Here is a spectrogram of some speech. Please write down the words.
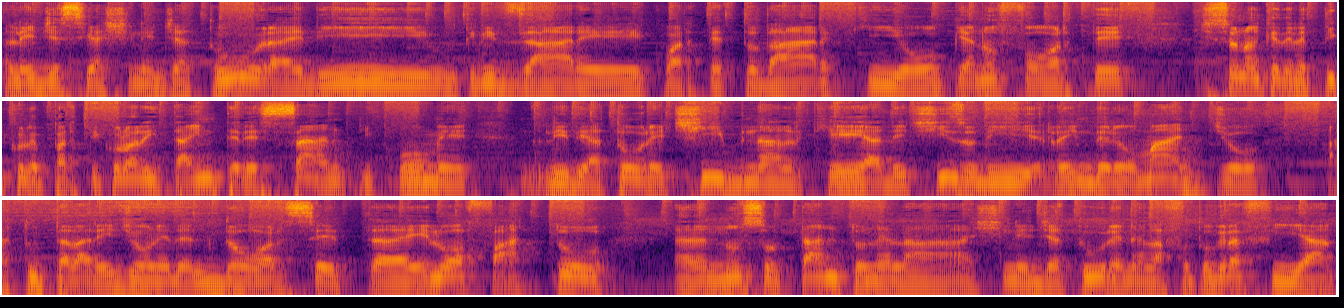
leggersi a sceneggiatura e di utilizzare quartetto d'archi o pianoforte, ci sono anche delle piccole particolarità interessanti come l'ideatore Cibnal che ha deciso di rendere omaggio a tutta la regione del Dorset e lo ha fatto eh, non soltanto nella sceneggiatura e nella fotografia,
